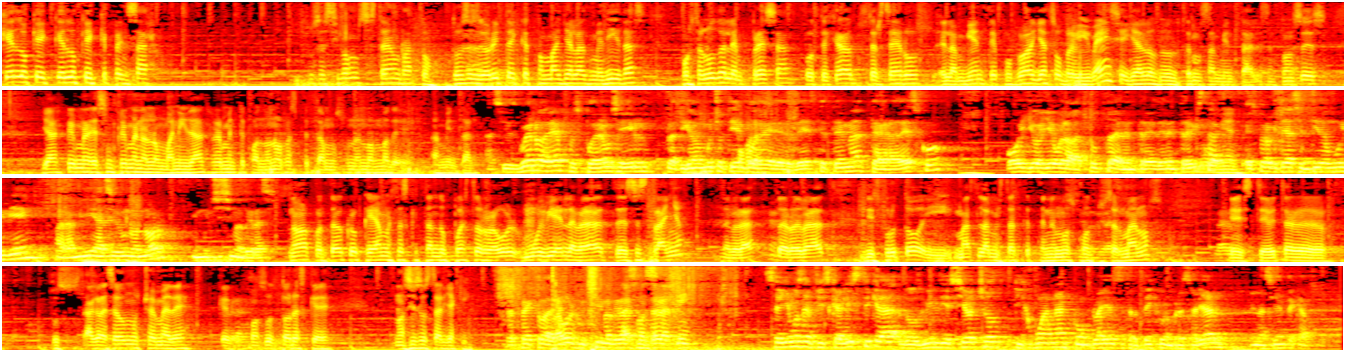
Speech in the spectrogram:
¿qué es lo que, qué es lo que hay que pensar? Pues así vamos a estar un rato. Entonces, de ahorita hay que tomar ya las medidas por salud de la empresa, proteger a los terceros, el ambiente, por favor, ya sobrevivencia, ya los, temas ambientales. Entonces, ya es un crimen a la humanidad realmente cuando no respetamos una norma de ambiental. Así es. Bueno, Adrián, pues podremos seguir platicando mucho tiempo de, de, este tema. Te agradezco. Hoy yo llevo la batuta de la, entre, de la entrevista. Espero que te haya sentido muy bien. Para mí ha sido un honor y muchísimas gracias. No, al contrario, creo que ya me estás quitando puestos, Raúl. Muy bien, la verdad, es extraño, de verdad. Pero de verdad disfruto y más la amistad que tenemos con tus hermanos. Este, ahorita, pues agradecemos mucho a MD, que consultores que nos hizo estar ya aquí. Perfecto, Raúl, muchísimas gracias. A ti. Seguimos en Fiscalística 2018, Tijuana, Compliance Estratégico Empresarial, en la siguiente cápsula.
